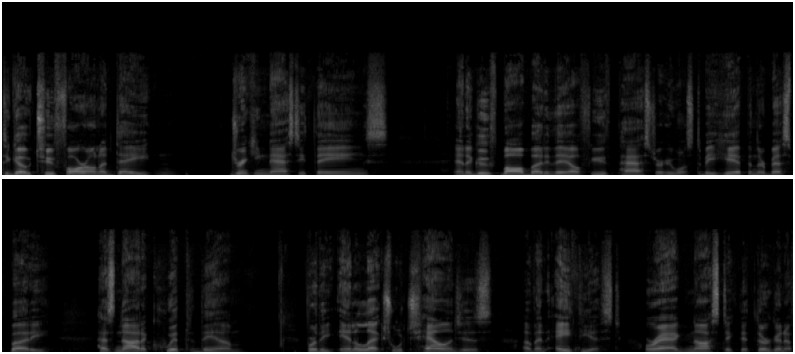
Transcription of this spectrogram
to go too far on a date and drinking nasty things, and a goofball buddy, the elf youth pastor who wants to be hip and their best buddy, has not equipped them for the intellectual challenges of an atheist or agnostic that they're going to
